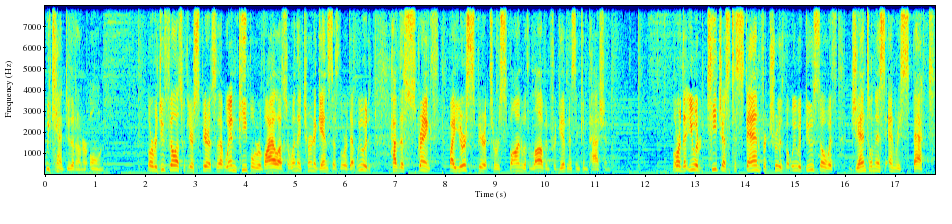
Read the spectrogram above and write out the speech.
we can't do that on our own. Lord, would you fill us with your spirit so that when people revile us or when they turn against us, Lord, that we would have the strength by your spirit to respond with love and forgiveness and compassion. Lord, that you would teach us to stand for truth, but we would do so with gentleness and respect.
